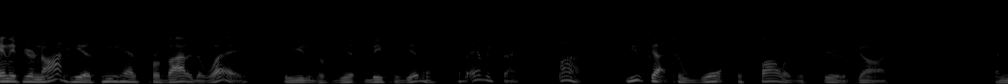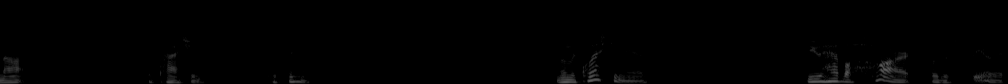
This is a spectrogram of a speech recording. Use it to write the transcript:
And if you're not his, he has provided a way for you to be forgiven of everything. But you've got to want to follow the Spirit of God and not the passion to sin. And the question is do you have a heart for the Spirit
